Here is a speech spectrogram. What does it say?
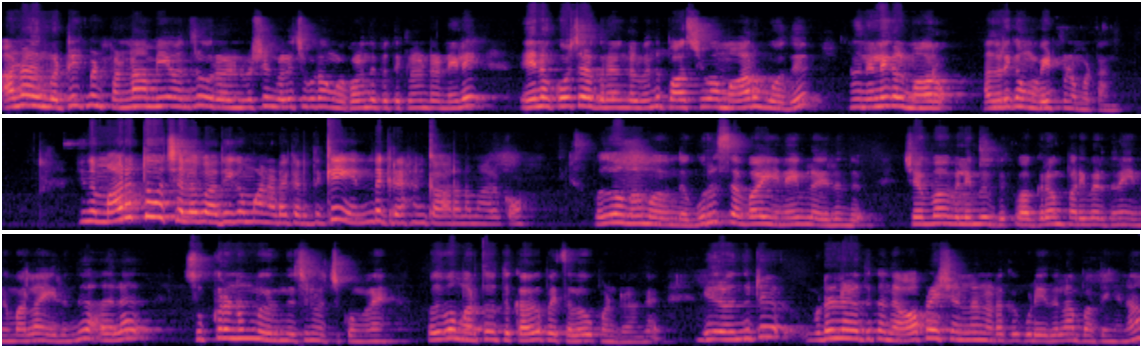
ஆனால் அவங்க ட்ரீட்மெண்ட் பண்ணாமையே வந்து ஒரு ரெண்டு வருஷம் கழிச்சு கூட அவங்க குழந்தை பெற்றுக்கலான்ற நிலை ஏன்னா கோச்சார கிரகங்கள் வந்து பாசிட்டிவாக மாறும்போது அந்த நிலைகள் மாறும். அது வரைக்கும் அவங்க வெயிட் பண்ண மாட்டாங்க. இந்த மருத்துவ செலவு அதிகமாக நடக்கிறதுக்கு எந்த கிரகம் காரணமாக இருக்கும்? பொதுவாக மேம் இந்த குரு செவ்வாய் இணைவில் இருந்து செவ்வாய் விளிம்பு விக்- வக்ரம் பரிவர்த்தனை இந்த மாதிரிலாம் இருந்து அதில் சுக்கிரனும் இருந்துச்சுன்னு வச்சுக்கோங்களேன். பொதுவாக மருத்துவத்துக்காக போய் செலவு பண்ணுறாங்க இதில் வந்துட்டு உடல்நலத்துக்கு அந்த ஆப்ரேஷன்லாம் நடக்கக்கூடிய இதெல்லாம் பார்த்தீங்கன்னா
